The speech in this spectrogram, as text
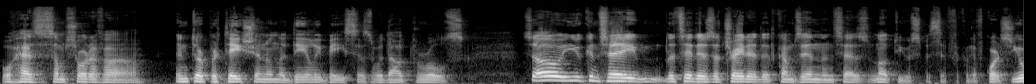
who has some sort of a interpretation on a daily basis without rules. So you can say, let's say there's a trader that comes in and says, not you specifically, of course, you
